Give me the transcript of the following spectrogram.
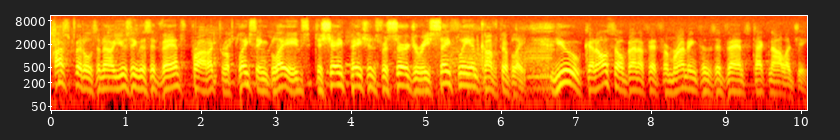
Hospitals are now using this advanced product, replacing blades, to shave patients for surgery safely and comfortably. You can also benefit from Remington's advanced technology.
